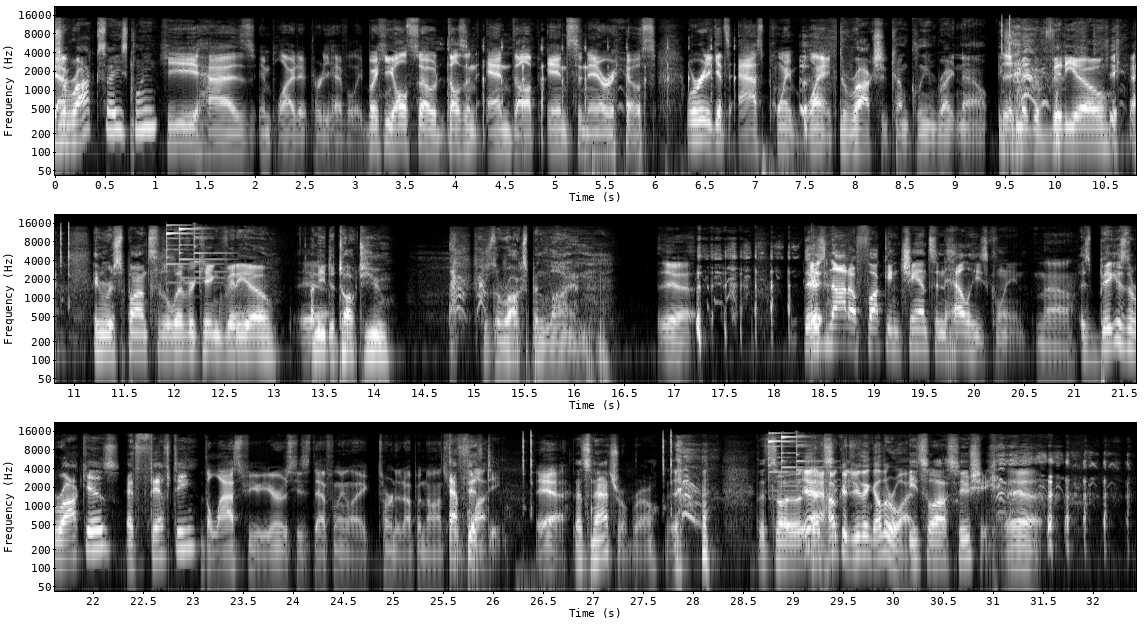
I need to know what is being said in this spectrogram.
Does The Rock say he's clean? He has implied it pretty heavily, but he also doesn't end up in scenarios where he gets asked point blank. The Rock should come clean right now. He should make a video in response to the Liver King video. I need to talk to you because The Rock's been lying. Yeah. There's not a fucking chance in hell he's clean. No. As big as The Rock is at 50, The last few years, he's definitely like turned it up a notch. At for Bla- 50. Yeah. that's natural, bro. That's uh, Yeah. that's- how could you think otherwise? eats a lot of sushi. yeah.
